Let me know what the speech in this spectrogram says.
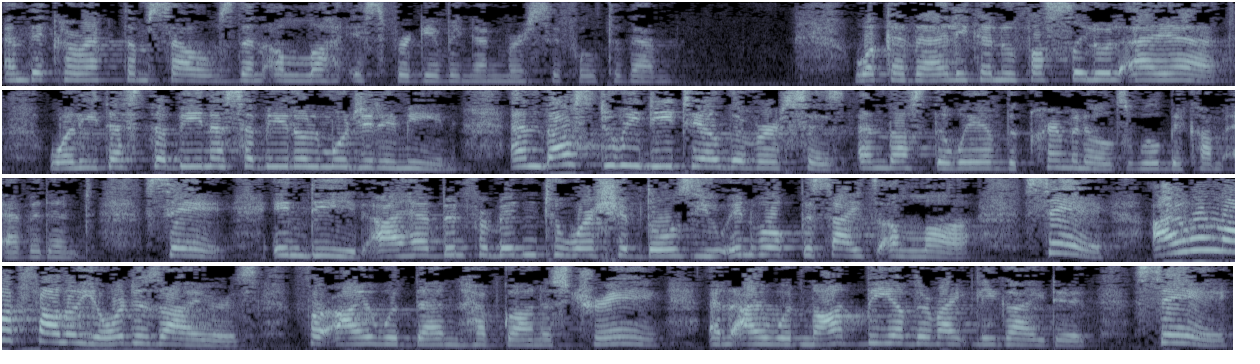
and they correct themselves, then Allah is forgiving and merciful to them. وَكَذَلِكَ نُفَصِّلُ الْآيَاتِ وَلِتَسْتَبِينَ سَبِيلُ الْمُجْرِمِينَ And thus do we detail the verses, and thus the way of the criminals will become evident. Say, indeed, I have been forbidden to worship those you invoke besides Allah. Say, I will not follow your desires, for I would then have gone astray, and I would not be of the rightly guided. Say,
